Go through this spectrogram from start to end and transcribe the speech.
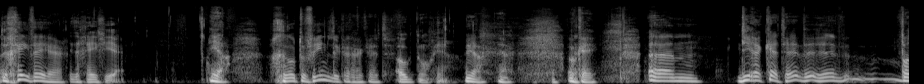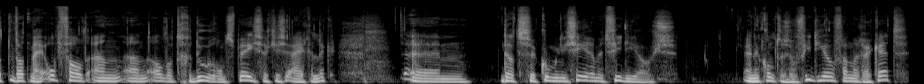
De GVR. De GVR. Ja, grote vriendelijke raket. Ook nog, ja. Ja, ja. oké. Okay. Um, die raket, hè, wat, wat mij opvalt aan, aan al dat gedoe rond SpaceX is eigenlijk um, dat ze communiceren met video's. En dan komt er zo'n video van een raket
